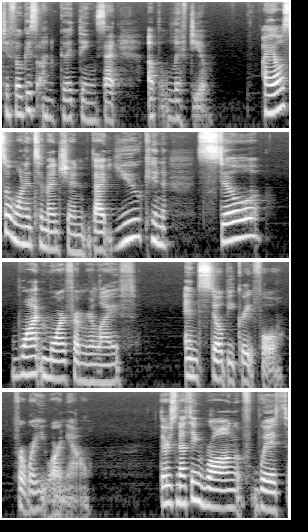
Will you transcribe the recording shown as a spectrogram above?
to focus on good things that uplift you. I also wanted to mention that you can still want more from your life and still be grateful for where you are now. There's nothing wrong with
